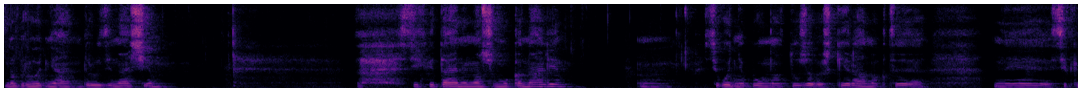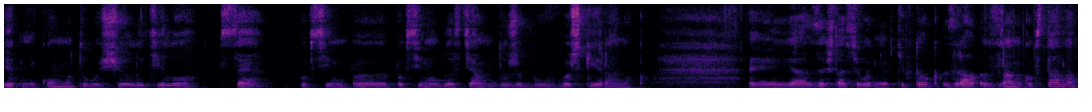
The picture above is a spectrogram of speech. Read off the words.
Доброго дня, друзі наші. Всіх вітаю на нашому каналі. Сьогодні був у нас дуже важкий ранок. Це не секрет нікому, тому що летіло все по всім, е, по всім областям. Дуже був важкий ранок. Е, Я зайшла сьогодні в TikTok, зранку встала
